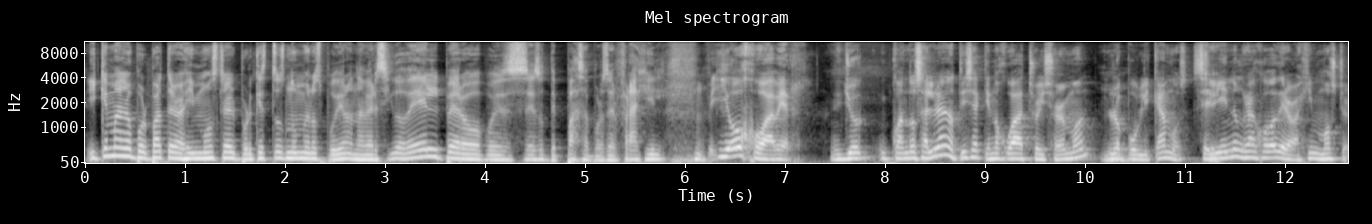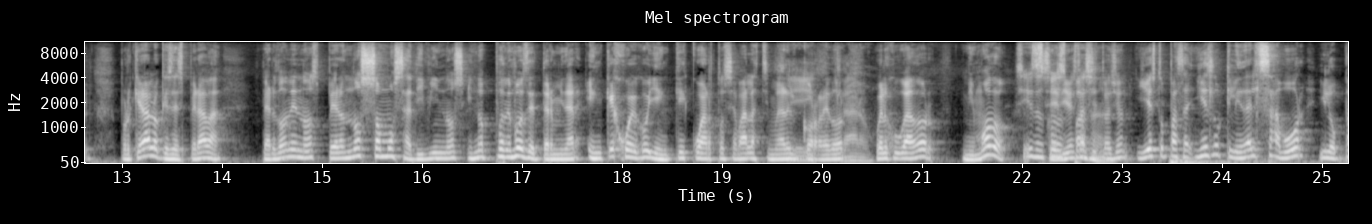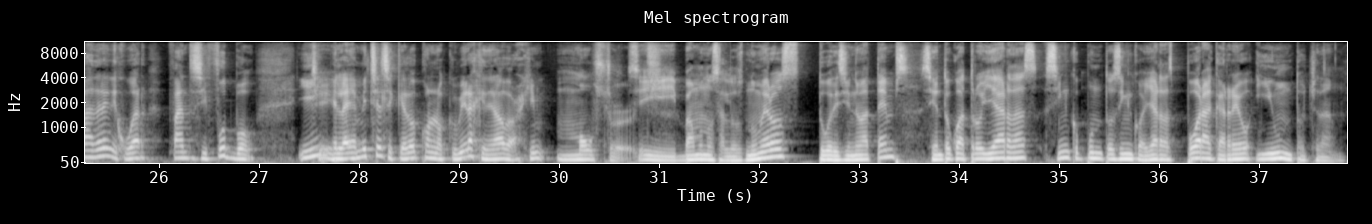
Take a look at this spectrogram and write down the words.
Y qué malo por parte de Raheem Monster porque estos números pudieron haber sido de él, pero pues eso te pasa por ser frágil. Y ojo, a ver, yo cuando salió la noticia que no jugaba Trey Sermon, lo publicamos. Se viene un gran juego de Raheem Mustard, porque era lo que se esperaba. Perdónenos, pero no somos adivinos y no podemos determinar en qué juego y en qué cuarto se va a lastimar el corredor o el jugador. Ni modo. Sí, esas se cosas dio esta situación y esto pasa y es lo que le da el sabor y lo padre de jugar fantasy football. Y Sí. el Aya Mitchell se quedó con lo que hubiera generado Raheem Mostert. Sí, vámonos a los números. Tuvo 19 attempts, 104 yardas, 5.5 yardas por acarreo y un touchdown.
